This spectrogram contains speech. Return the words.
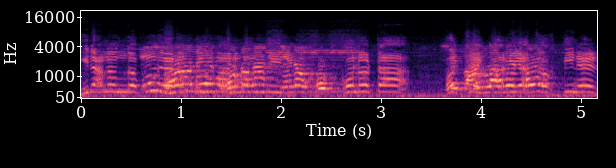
হিরানন্দপুরের হনুমান মন্দির কেন কোনোটা হচ্ছে কালিয়াচক তিনের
